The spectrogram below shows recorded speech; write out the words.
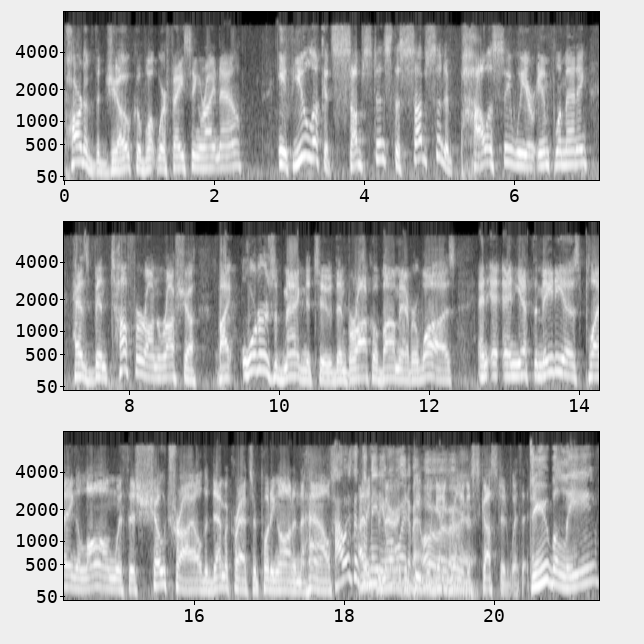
part of the joke of what we're facing right now. If you look at substance, the substantive policy we are implementing has been tougher on Russia by orders of magnitude than Barack Obama ever was. And, and yet the media is playing along with this show trial the Democrats are putting on in the House. How is it I the media? The American wait a minute. people wait, are getting wait, really wait. disgusted with it. Do you believe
